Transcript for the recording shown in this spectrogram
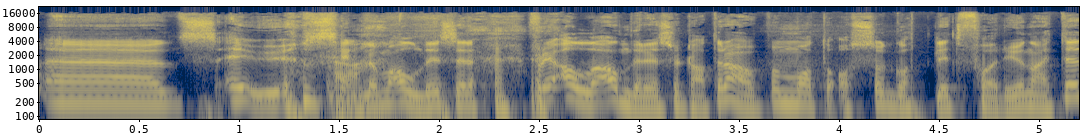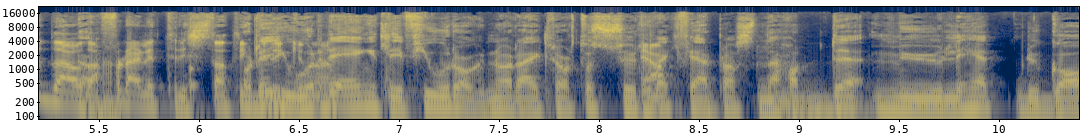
Eh, selv om alle disse Fordi alle andre resultater har på en måte også gått litt for United. Det er jo derfor det er litt trist at Og det gjorde kunne- det egentlig i fjor òg, når de klarte å surre vekk fjerdeplassen. De hadde mulighet, du ga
